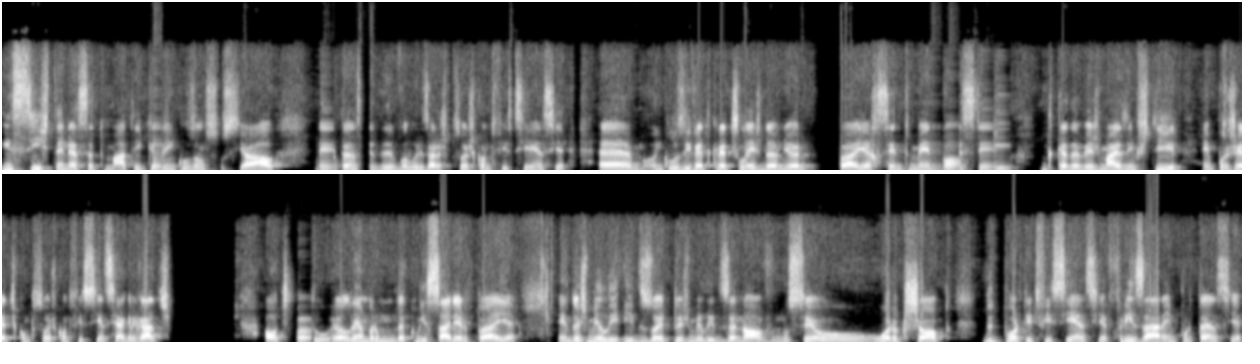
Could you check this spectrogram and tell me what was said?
insistem nessa temática da inclusão social, da importância de valorizar as pessoas com deficiência, um, inclusive é decretos-leis da União Europeia recentemente vão de cada vez mais investir em projetos com pessoas com deficiência agregados ao desporto. Eu lembro-me da Comissária Europeia em 2018, 2019, no seu workshop de desporto e deficiência, frisar a importância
